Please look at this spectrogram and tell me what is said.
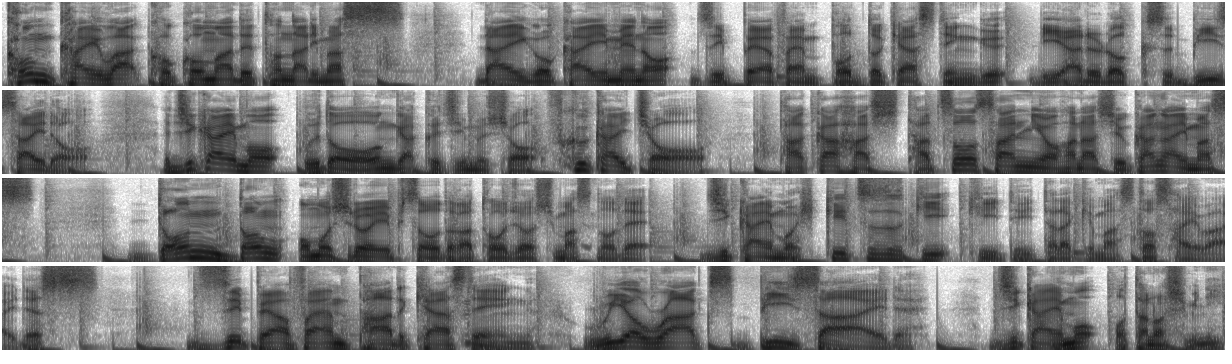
今回はここまでとなります第5回目の ZIPFM ポッドキャスティングリアルロックス B サイド。次回もウドー音楽事務所副会長高橋達夫さんにお話伺います。どんどん面白いエピソードが登場しますので次回も引き続き聞いていただけますと幸いです。ZIPFM Podcasting Real Rocks B Side 次回もお楽しみに。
